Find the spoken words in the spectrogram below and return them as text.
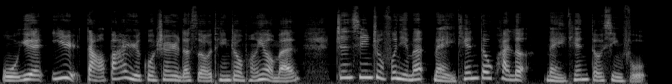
五月一日到八日过生日的所有听众朋友们，真心祝福你们每天都快乐，每天都幸福。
